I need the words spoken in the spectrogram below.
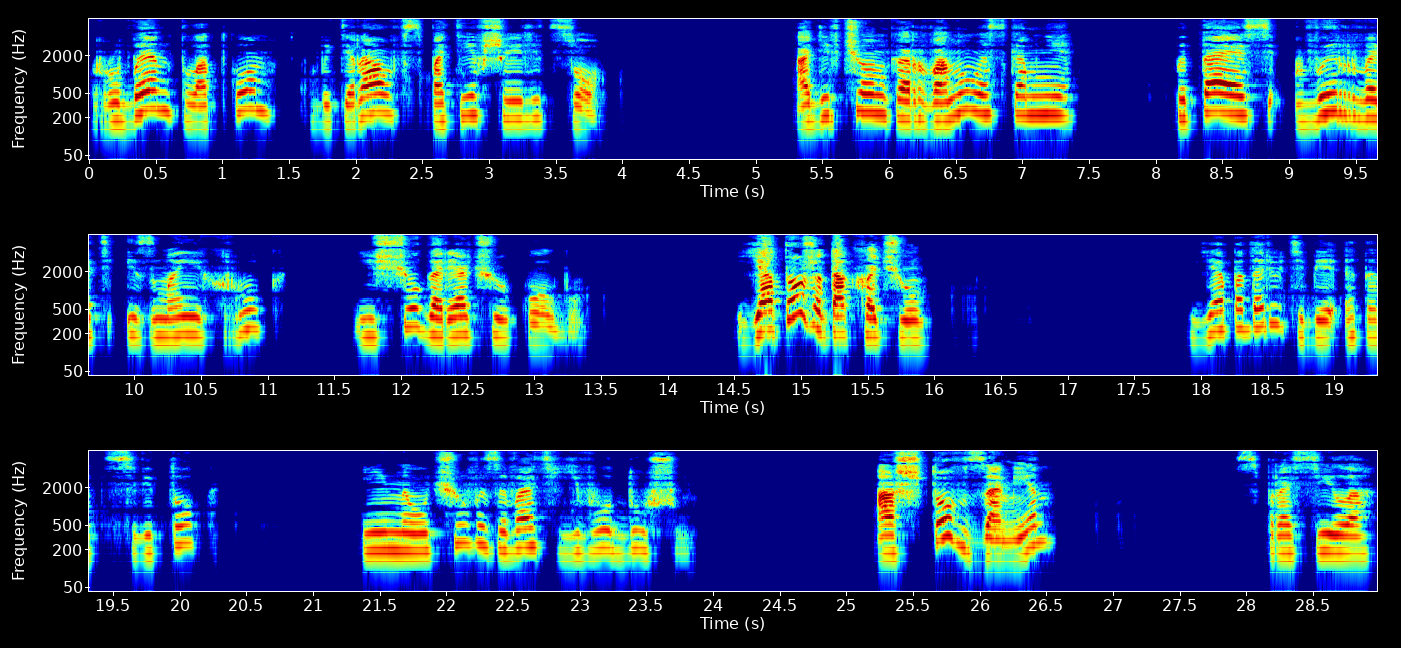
Рубен платком вытирал вспотевшее лицо, а девчонка рванулась ко мне, пытаясь вырвать из моих рук еще горячую колбу. «Я тоже так хочу!» «Я подарю тебе этот цветок и научу вызывать его душу. А что взамен? спросила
